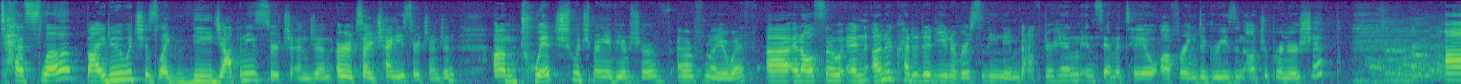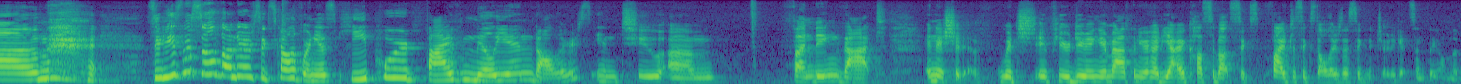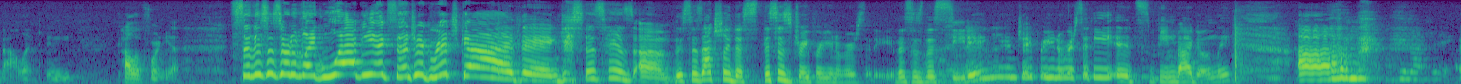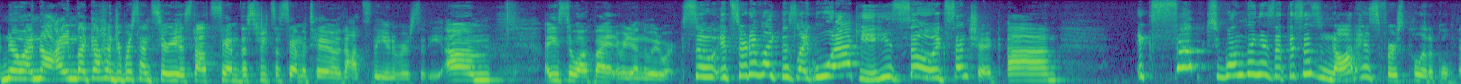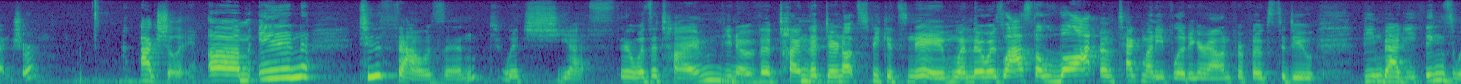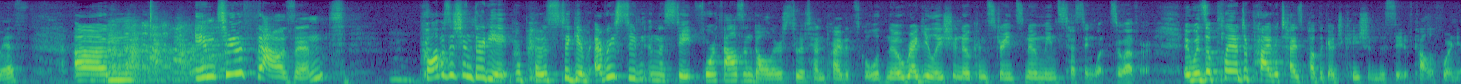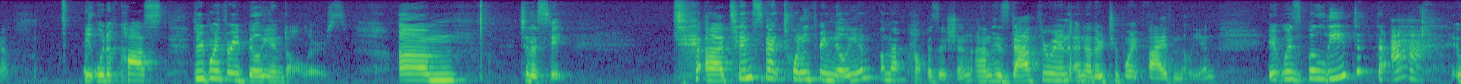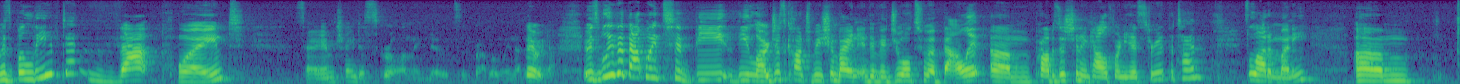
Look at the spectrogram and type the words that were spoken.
Tesla, Baidu, which is like the Japanese search engine, or sorry, Chinese search engine, um, Twitch, which many of you I'm sure are familiar with, uh, and also an unaccredited university named after him in San Mateo offering degrees in entrepreneurship. Um, so he's the sole founder of Six Californias. He poured $5 million into um, funding that initiative, which if you're doing your math in your head, yeah, it costs about six, five to six dollars a signature to get something on the ballot in California. So this is sort of like wacky, eccentric rich guy thing. This is his, um, this is actually this, this is Draper University. This is the seating in Draper University. It's beanbag only. Um, no, I'm not. I'm like 100% serious. That's Sam, the streets of San Mateo. That's the university. Um, I used to walk by it every day on the way to work. So it's sort of like this like wacky, he's so eccentric. Um, except one thing is that this is not his first political venture, actually. Um, in 2000, which yes, there was a time, you know, the time that dare not speak its name, when there was last a lot of tech money floating around for folks to do beanbaggy things with. Um, in 2000, Proposition 38 proposed to give every student in the state $4,000 to attend private school with no regulation, no constraints, no means testing whatsoever. It was a plan to privatize public education in the state of California. It would have cost $3.3 billion um, to the state. Uh, Tim spent 23 million on that proposition. Um, his dad threw in another 2.5 million. It was believed at ah, it was believed at that point. Sorry, I'm trying to scroll on my notes and probably not. There we go. It was believed at that point to be the largest contribution by an individual to a ballot um, proposition in California history at the time. It's a lot of money. Um,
